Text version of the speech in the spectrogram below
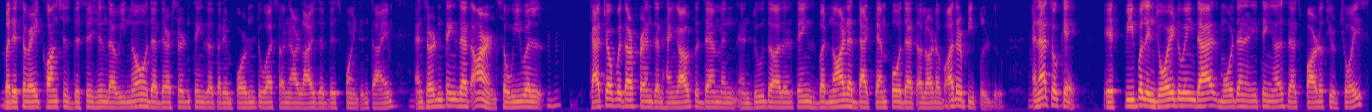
But Right. it's a very conscious decision that we know that there are certain things that are important to us in our lives at this point in time mm-hmm. and certain things that aren't. So we will Mm-hmm. catch up with our friends and hang out with them and do the other things, but not at that tempo that a lot of other people do. And Mm-hmm. that's okay. If people enjoy doing that more than anything else, that's part of your choice,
